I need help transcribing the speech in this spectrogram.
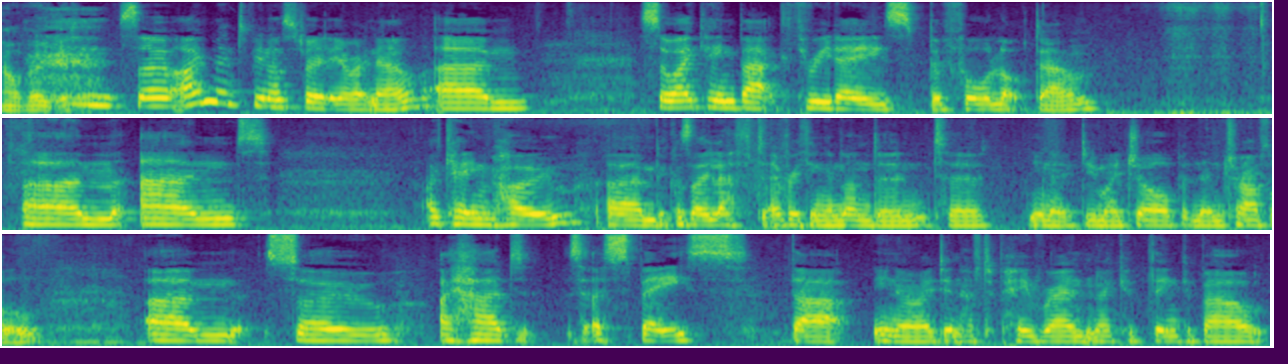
oh, very good. So I'm meant to be in Australia right now. Um, so I came back three days before lockdown. Um, and I came home um, because I left everything in London to, you know, do my job and then travel. Um, so I had a space that, you know, I didn't have to pay rent and I could think about,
